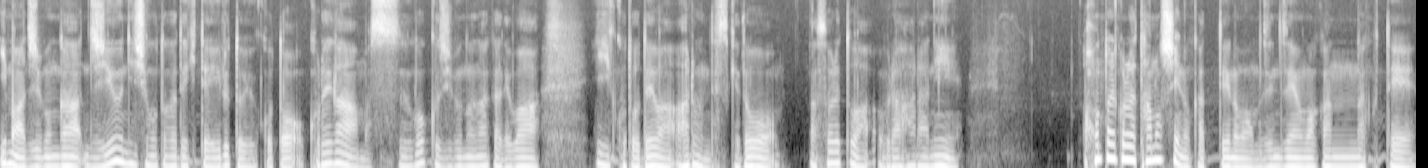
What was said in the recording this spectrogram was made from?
今自分が自由に仕事ができているということこれがすごく自分の中ではいいことではあるんですけどそれとは裏腹に本当にこれが楽しいのかっていうのは全然わかんなくて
